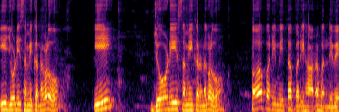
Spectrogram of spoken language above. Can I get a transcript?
ಈ ಜೋಡಿ ಸಮೀಕರಣಗಳು, ಈ ಜೋಡಿ ಸಮೀಕರಣಗಳು ಅಪರಿಮಿತ ಪರಿಹಾರ ಹೊಂದಿವೆ.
